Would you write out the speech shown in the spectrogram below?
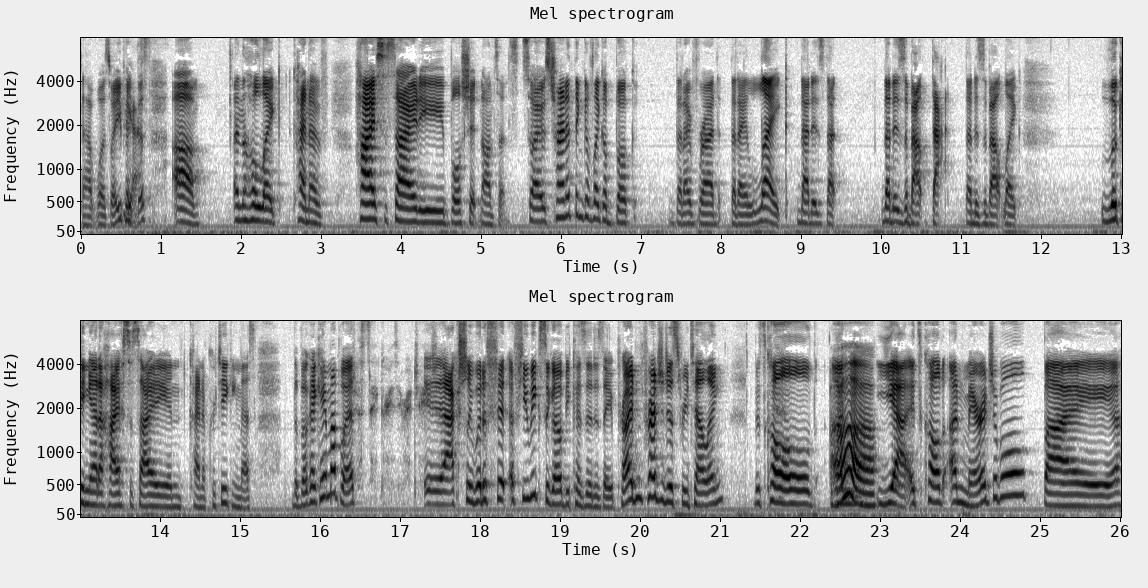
that was why you picked Yes. this. Um, and the whole like kind of high society bullshit nonsense. So I was trying to think of like a book that I've read that I like that is that that is about that. That is about like looking at a high society and kind of critiquing this. The book I came up with Say Crazy Rich it actually would have fit a few weeks ago because it is a Pride and Prejudice retelling. It's called Ah. yeah, it's called Unmarriageable by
